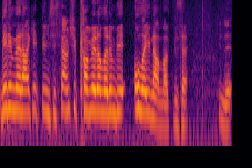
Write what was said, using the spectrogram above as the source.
benim merak ettiğim sistem şu kameraların bir olayını anlat bize. Şimdi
